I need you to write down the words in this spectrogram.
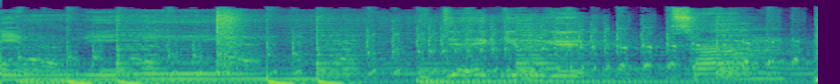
kenyataan ini Jegin ge santuy lo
